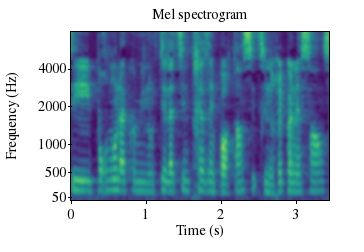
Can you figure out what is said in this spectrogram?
c'est pour nous, la communauté latine, très important. C'est une reconnaissance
